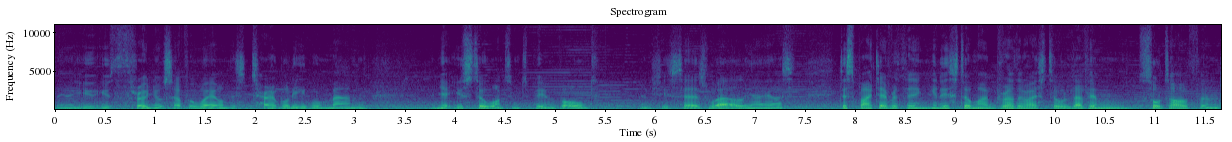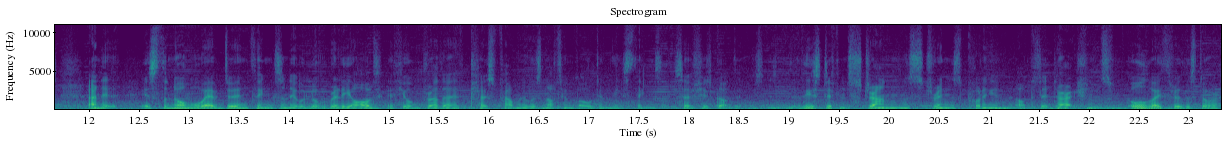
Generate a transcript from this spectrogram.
You know, you, you've thrown yourself away on this terrible, evil man, and yet you still want him to be involved? And she says, well, you despite everything, you know, he's still my brother, I still love him, sort of, and, and it, it's the normal way of doing things, and it would look really odd if your brother, close family, was not involved in these things. So she's got these different strands, strings pulling in opposite directions all the way through the story.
